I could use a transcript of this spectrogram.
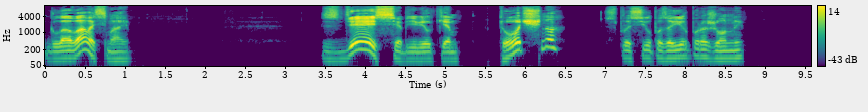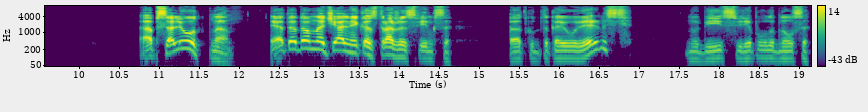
Глава восьмая «Здесь!» — объявил Кем. «Точно?» — спросил Пазаир пораженный. «Абсолютно. Это дом начальника стражи сфинкса. Откуда такая уверенность?» Нубиец свирепо улыбнулся.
